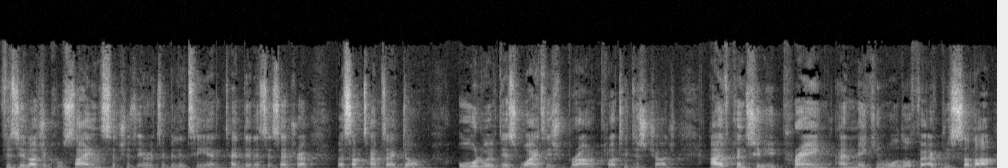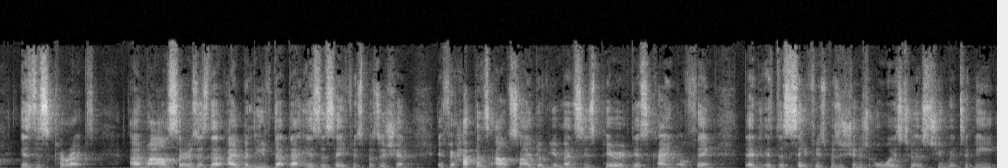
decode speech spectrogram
physiological signs such as irritability and tenderness, etc., but sometimes I don't. All with this whitish brown clotted discharge. I've continued praying and making wudu for every salah. Is this correct? And my answer is, is that I believe that that is the safest position. If it happens outside of your menses period, this kind of thing, then the safest position is always to assume it to be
